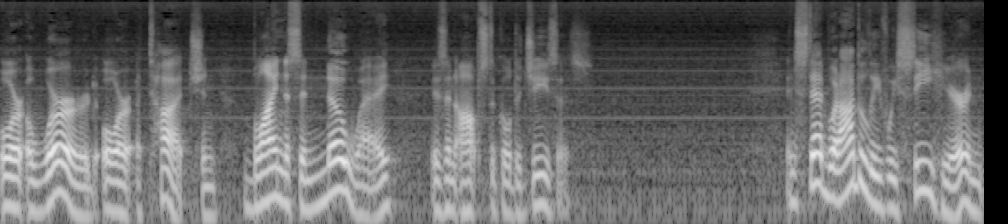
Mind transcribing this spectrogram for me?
Or a word or a touch. And blindness in no way is an obstacle to Jesus. Instead, what I believe we see here, and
